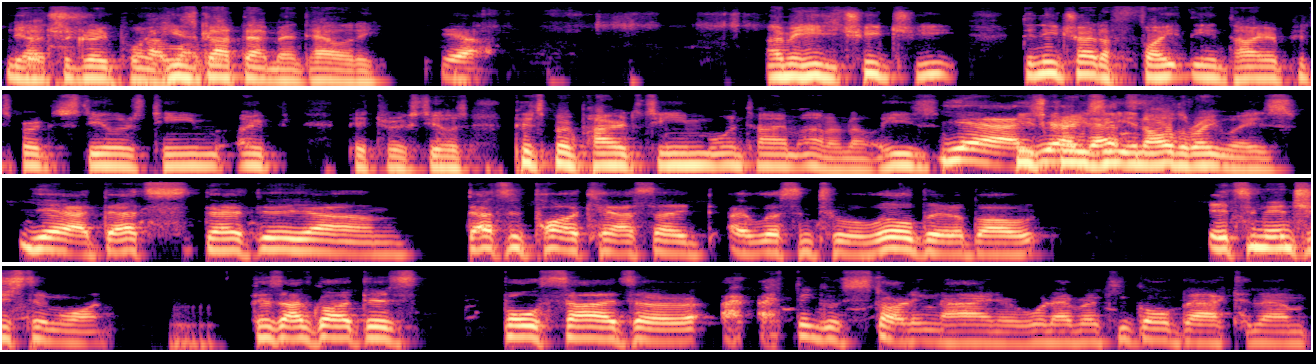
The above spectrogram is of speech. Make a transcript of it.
Yeah, it's a great point. I He's got it. that mentality. Yeah. I mean, he, he, he didn't he try to fight the entire Pittsburgh Steelers team, uh, Pittsburgh Steelers, Pittsburgh Pirates team one time. I don't know. He's yeah, he's yeah, crazy in all the right ways. Yeah, that's that the um that's a podcast I I listened to a little bit about. It's an interesting one because I've got this both sides are I think it was starting nine or whatever. I keep going back to them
